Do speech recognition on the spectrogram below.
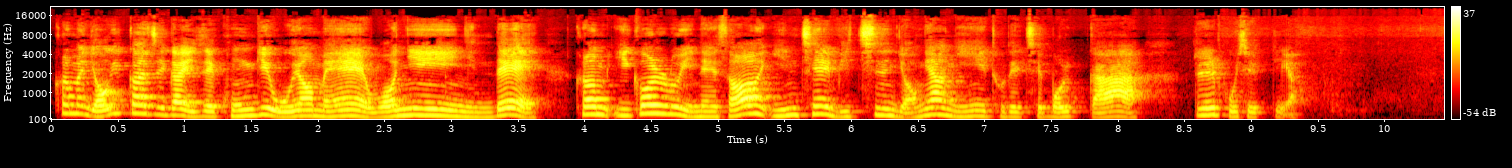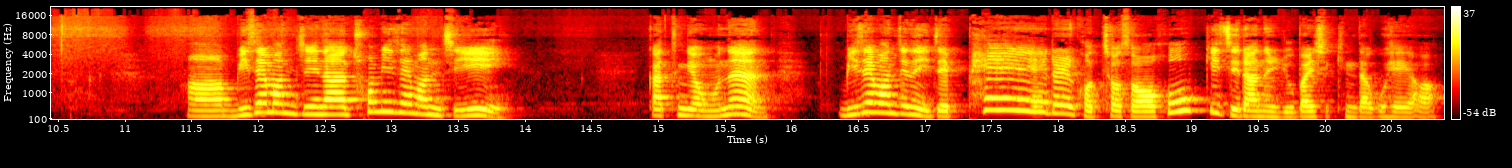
그러면 여기까지가 이제 공기 오염의 원인인데 그럼 이걸로 인해서 인체에 미치는 영향이 도대체 뭘까를 보실게요. 어, 미세먼지나 초미세먼지 같은 경우는 미세먼지는 이제 폐를 거쳐서 호흡기 질환을 유발시킨다고 해요.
